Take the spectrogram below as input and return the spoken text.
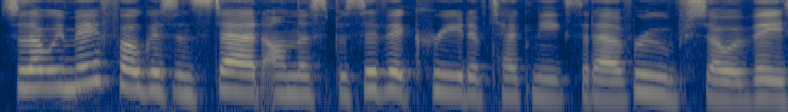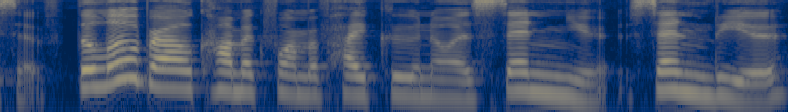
so that we may focus instead on the specific creative techniques that have proved so evasive. The lowbrow comic form of haiku known as senryu, senryu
